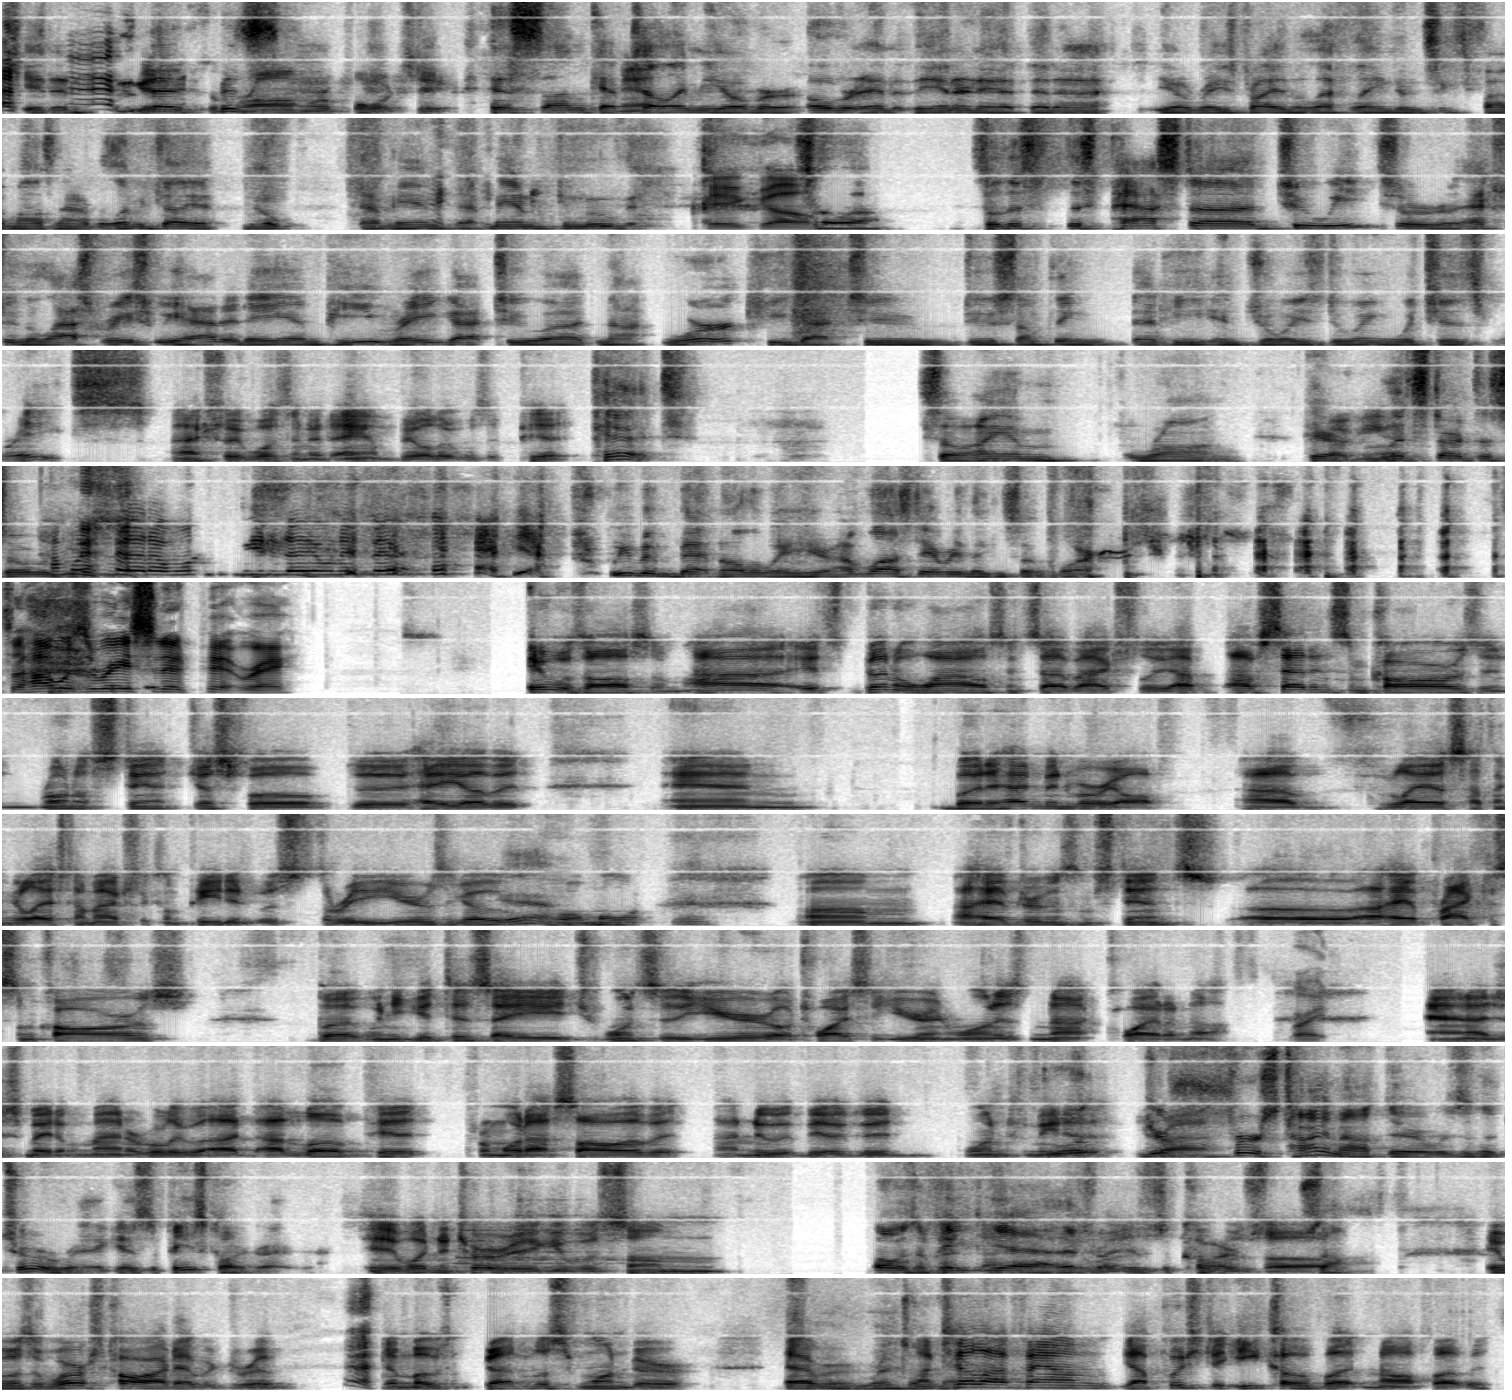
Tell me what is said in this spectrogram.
Kidding. I'm getting some his, wrong reports here. his son kept Yeah. telling me over over in the internet that uh you know Ray's probably in the left lane doing 65 miles an hour. But let me tell you, nope. That man, that man can move it. There you go. So, uh, so this this past uh, two weeks, or actually the last race we had at AMP, Ray got to uh, not work. He got to do something that he enjoys doing, which is race Actually, it wasn't at Amp Bill; it was a Pitt. Pitt. So I am wrong. Here, Again. let's start this over. How again. much is that I won from you today on that bet? yeah, we've been betting all the way here. I've lost everything so far. So how was the racing at Pitt, Ray? It was awesome. I it's been a while since I've actually I've I've sat in some cars and run a stint just for the hay of it, and but it hadn't been very often. I've last I think the last time I actually competed was three years ago Yeah. or more. Yeah. Um, I have driven some stints. Uh, I have practiced some cars, but when you get this age, once a year or twice a year in one is not quite enough. Right. And I just made up my mind. I really, I, I love Pitt from what I saw of it. I knew it'd be a good one for me Well, to your try. first time out there was in the tour rig as a pace car driver. It wasn't a tour rig. It was some. Oh, it was a What pace. that Yeah, that's It right. It was- was a it car. was, uh, something. It was the worst car I'd ever driven. the most gutless wonder ever. Until. I found I pushed the eco button off of it,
